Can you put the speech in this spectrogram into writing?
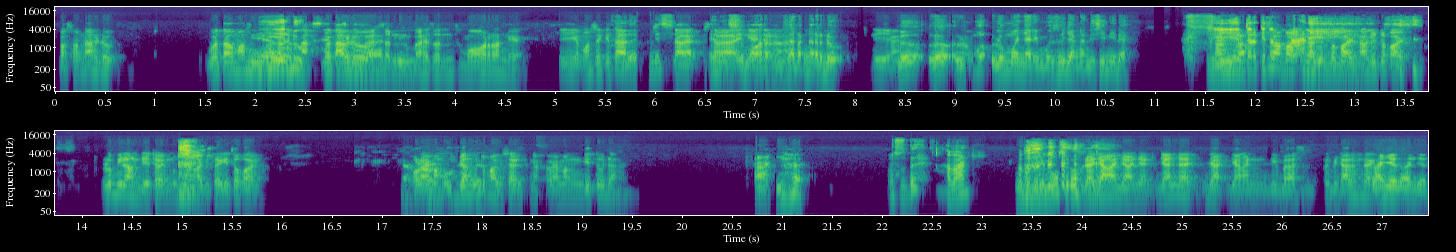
personal do gue tahu maksud Iya, gue tahu do Bahasan bahasan semua orang ya. iya maksud kita Ini, ini setelah, setelah ini semua orang bisa denger, Du. iya Lu, lu, lu, lu mau nyari musuh jangan di sini dah. Iya, ntar kita kena nggak gitu koy nggak gitu koy lu bilang dia cowok musuh nggak bisa gitu koy kalau emang udah itu nggak bisa emang gitu dah Maksudnya? Apaan? Udah jadi musuh. udah jangan jangan jangan jangan, jangan, jangan dibahas lebih dalam dah Lanjut, lanjut.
